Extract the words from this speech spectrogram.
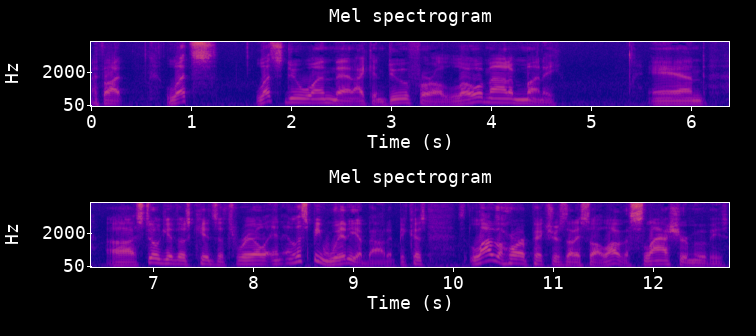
I thought, let's, let's do one that I can do for a low amount of money and uh, still give those kids a thrill, and, and, let's be witty about it because a lot of the horror pictures that I saw, a lot of the slasher movies,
